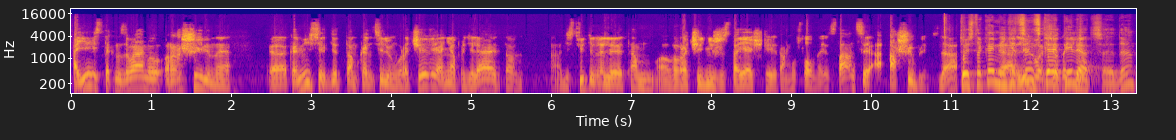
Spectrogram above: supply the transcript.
а есть так называемая расширенная э, комиссия, где там консилиум врачей, они определяют, там, а, действительно ли там врачи нижестоящие, там, условно, инстанции ошиблись. Да? То есть такая э, медицинская апелляция, да?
